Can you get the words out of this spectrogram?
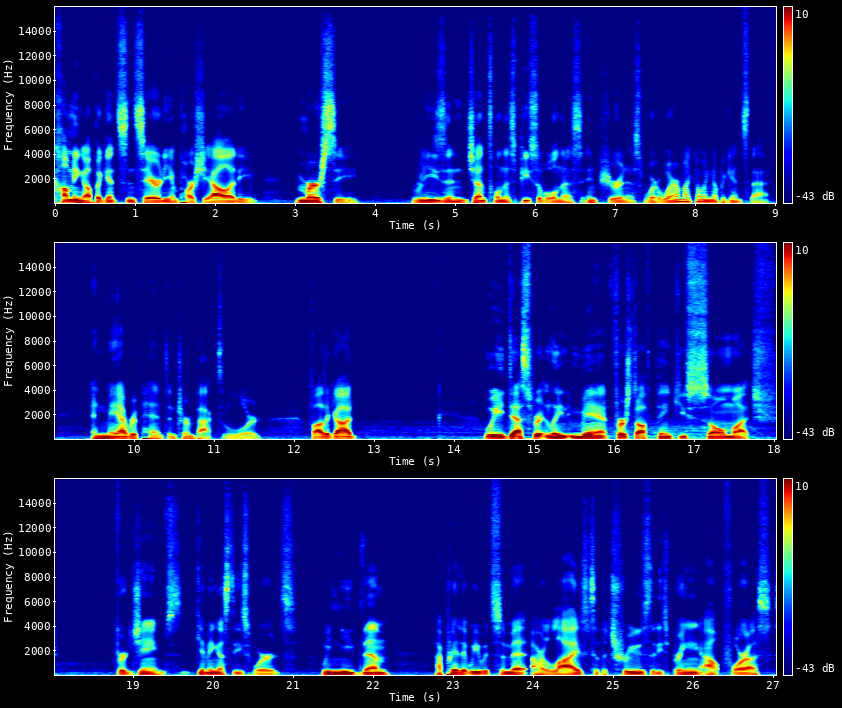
coming up against sincerity and partiality? Mercy, reason, gentleness, peaceableness, and pureness. Where, where am I coming up against that? And may I repent and turn back to the Lord. Father God, we desperately, man, first off, thank you so much for James giving us these words. We need them. I pray that we would submit our lives to the truths that he's bringing out for us.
